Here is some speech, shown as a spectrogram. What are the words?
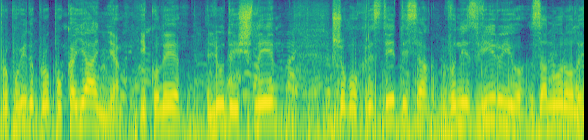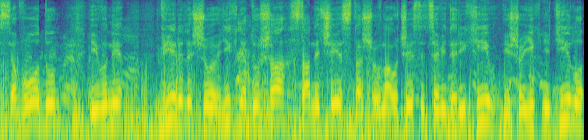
проповідав про покаяння. І коли люди йшли, щоб охреститися, вони з вірою занурювалися в воду і вони вірили, що їхня душа стане чиста, що вона очиститься від гріхів і що їхнє тіло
